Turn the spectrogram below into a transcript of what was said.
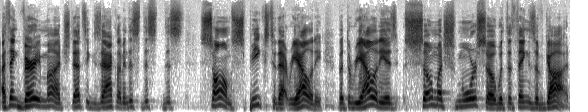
I think very much that's exactly, I mean, this, this, this psalm speaks to that reality, but the reality is so much more so with the things of God.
